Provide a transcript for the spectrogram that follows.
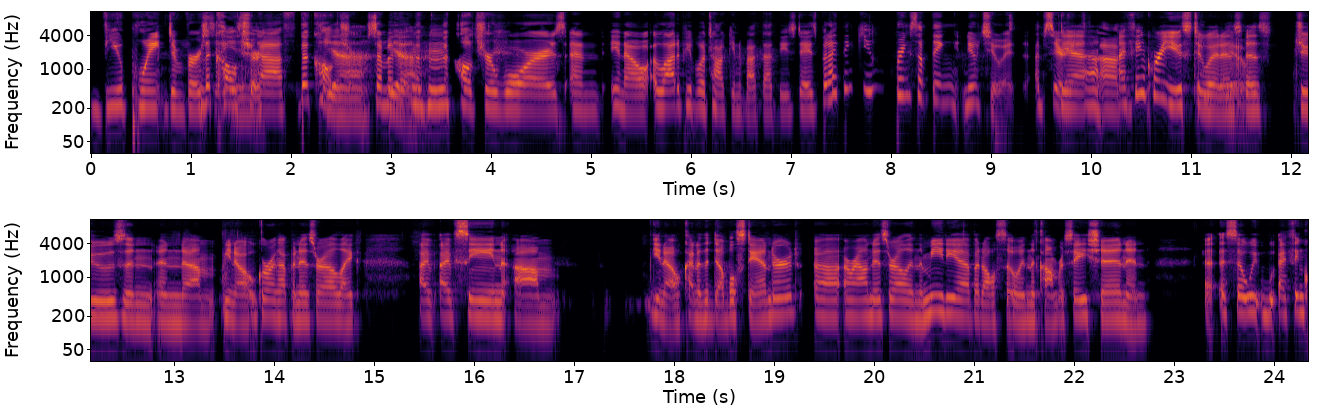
viewpoint diversity the culture stuff the culture yeah, some of yeah. the, the, mm-hmm. the, culture wars and you know a lot of people are talking about that these days but i think you bring something new to it i'm serious yeah um, i think we're used to it as, as jews and and um, you know growing up in israel like i've, I've seen um, you know, kind of the double standard uh, around Israel in the media, but also in the conversation. And uh, so we, I think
